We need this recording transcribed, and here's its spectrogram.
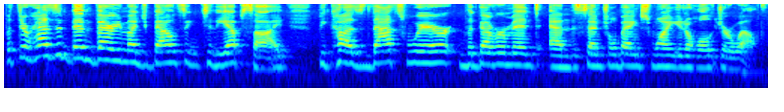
but there hasn't been very much bouncing to the upside because that's where the government and the central banks want you to hold your wealth.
